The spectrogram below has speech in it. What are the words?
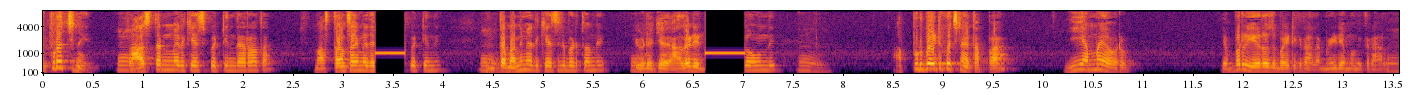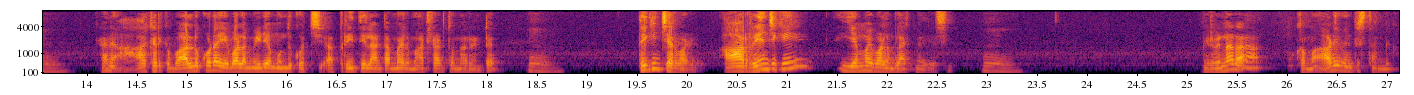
ఎప్పుడు వచ్చినాయి రాజధాని మీద కేసు పెట్టిన తర్వాత మస్తాన్ సాయి మీద కేసు పెట్టింది. ఇంతమంది మీద కేసులు పెడుతుంది. ఆల్రెడీ లో ఉంది. అప్పుడు బయటకు వచ్చినాయి తప్ప ఈ అమ్మాయి ఎవరు? ఎవ్వరు ఏ రోజు బయటికి రాలే మీడియా ముందుకు రాలే. కానీ ఆఖరికి వాళ్ళు కూడా ఇవాళ మీడియా ముందుకు వచ్చి ఆ ప్రీతి లాంటి అమ్మాయిలు మాట్లాడుతున్నారంటే. తెగించారు వాళ్ళు. ఆ రేంజ్కి ఈ అమ్మాయి వాళ్ళని బ్లాక్మెయిల్ చేసి. మీరు విన్నారా? ఒక మా ఆడియో వినిపిస్తాను మీకు.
